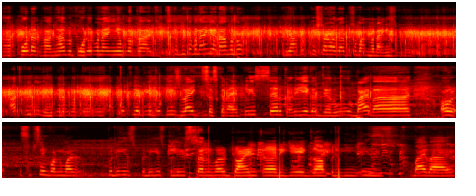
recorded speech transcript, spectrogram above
हाँ पोर्टल हाँ यहाँ पे पोर्टल बनाएँगे हम लोग गाइस इसके पीछे बनाएँगे ना हम लोग यहाँ पे क्रिस्टन वाला भी सामान बनाएँगे आज वीडियो यहीं खत्म करते हैं। आपको अच्छी लगी तो please like subscribe please share करिएगा ज़रूर। बाय बाय और सबसे इम्पोर्टेंट बात please please please server join करिएगा प्लीज़ बाय बाय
